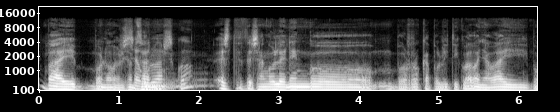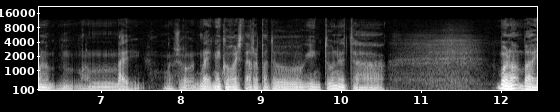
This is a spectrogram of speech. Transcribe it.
Bai, bueno, izan zen- asko. Ez dut esango lehenengo borroka politikoa, baina bai, bueno, bai, oso, bai, neko gaizta harrapatu gintun, eta, bueno, bai,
